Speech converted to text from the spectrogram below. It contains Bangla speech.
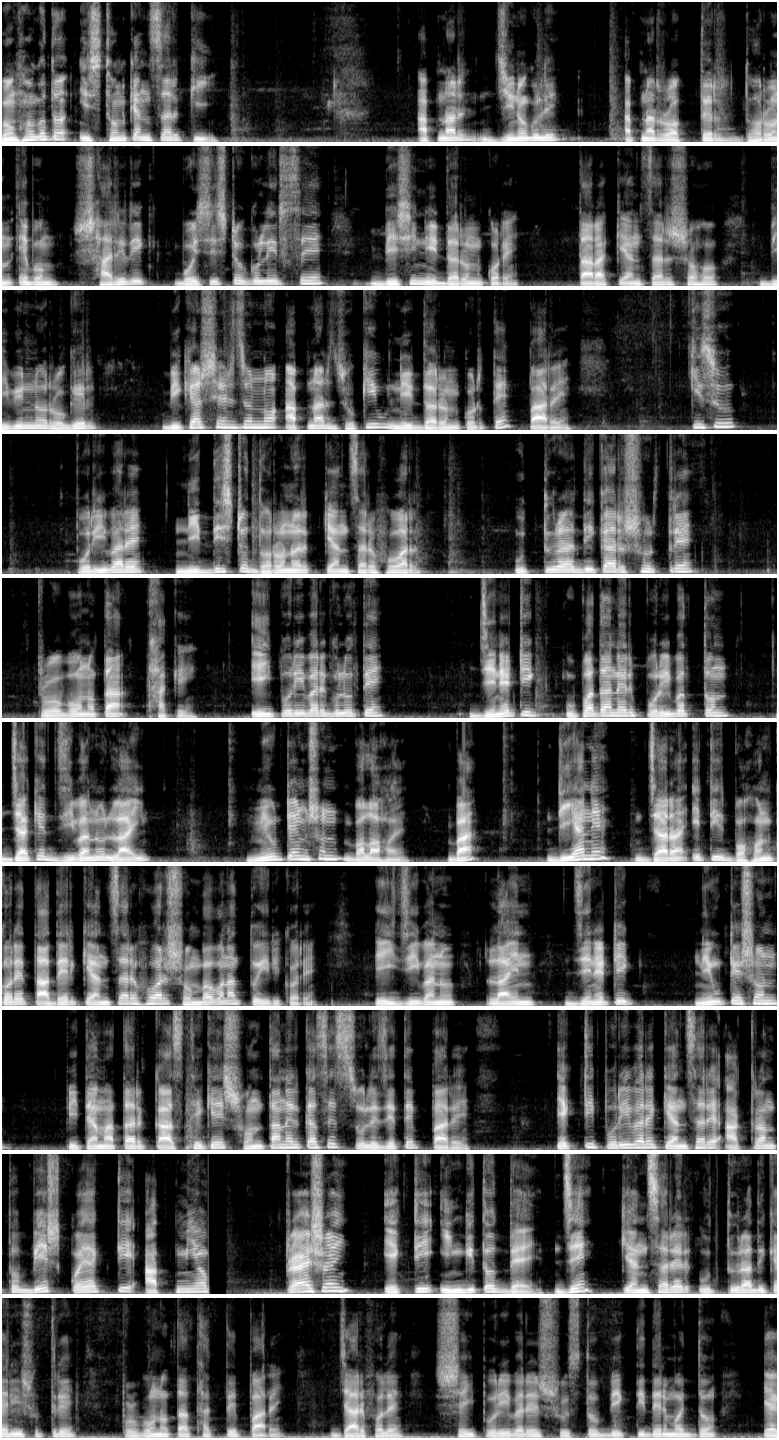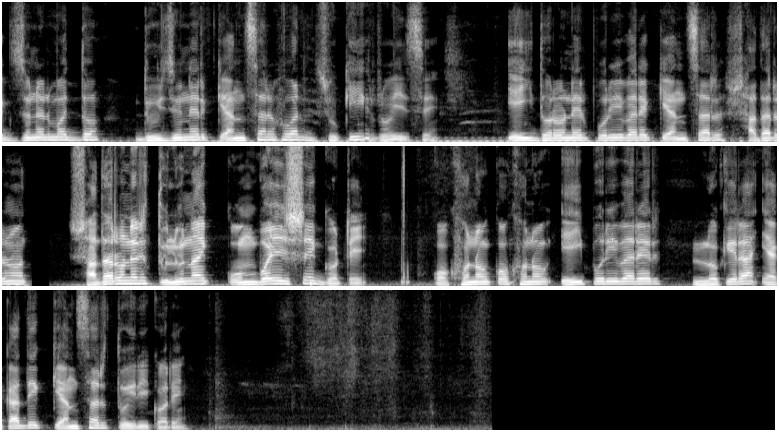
বংশগত স্তন ক্যান্সার কি? আপনার জিনগুলি, আপনার রক্তের ধরন এবং শারীরিক বৈশিষ্ট্যগুলির চেয়ে বেশি নির্ধারণ করে। তারা ক্যান্সার সহ বিভিন্ন রোগের বিকাশের জন্য আপনার ঝুঁকিও নির্ধারণ করতে পারে। কিছু পরিবারে নির্দিষ্ট ধরনের ক্যান্সার হওয়ার উত্তরাধিকার সূত্রে প্রবণতা থাকে। এই পরিবারগুলোতে জেনেটিক উপাদানের পরিবর্তন, যাকে জীবাণু লাইন মিউটেশন বলা হয়, বা ডিএনএ, যারা এটি বহন করে তাদের ক্যান্সার হওয়ার সম্ভাবনা তৈরি করে। এই জীবাণু লাইন জেনেটিক মিউটেশন পিতামাতার কাছ থেকে সন্তানের কাছে চলে যেতে পারে। একটি পরিবারে ক্যান্সারে আক্রান্ত বেশ কয়েকটি আত্মীয় প্রায়শই একটি ইঙ্গিত দেয় যে ক্যান্সারের উত্তরাধিকারী সূত্রে প্রবণতা থাকতে পারে, যার ফলে সেই পরিবারের সুস্থ ব্যক্তিদের মধ্যে একজনের মধ্যে দুইজনের ক্যান্সার হওয়ার ঝুঁকি রয়েছে। এই ধরনের পরিবারে ক্যান্সার সাধারণত সাধারণের তুলনায় কম বয়সে ঘটে। কখনও কখনও এই পরিবারের লোকেরা একাধিক ক্যান্সার তৈরি করে।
